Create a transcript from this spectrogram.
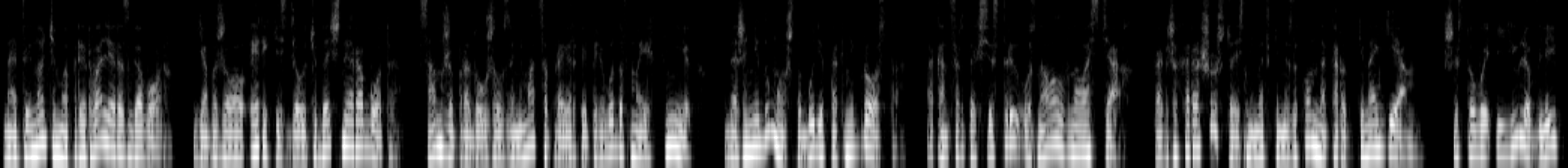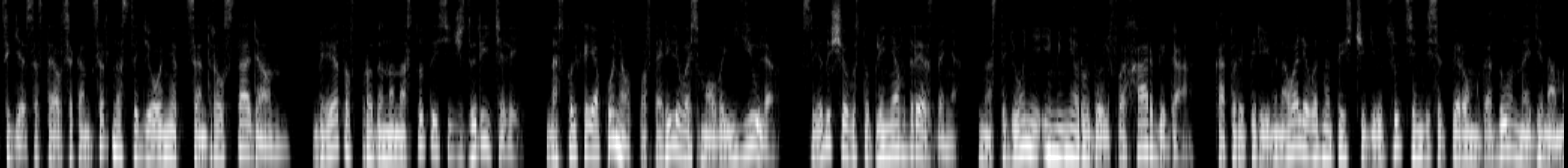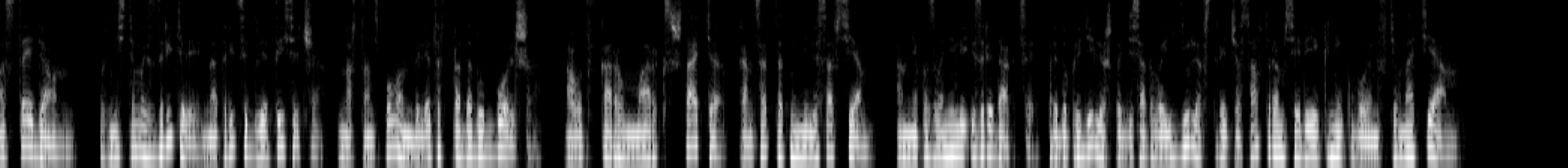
На этой ноте мы прервали разговор. Я пожелал Эрике сделать удачные работы. Сам же продолжил заниматься проверкой переводов моих книг. Даже не думал, что будет так непросто. О концертах сестры узнавал в новостях. Как же хорошо, что я с немецким языком на короткой ноге. 6 июля в Лейпциге состоялся концерт на стадионе Central Stadion. Билетов продано на 100 тысяч зрителей. Насколько я понял, повторили 8 июля. Следующее выступление в Дрездене, на стадионе имени Рудольфа Харбига который переименовали в 1971 году на «Динамо Стадион». Вместимость зрителей на 32 тысячи, но с танцполом билетов продадут больше. А вот в Карл-Маркс-штате концерт отменили совсем. А мне позвонили из редакции, предупредили, что 10 июля встреча с автором серии книг «Воин в темноте».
